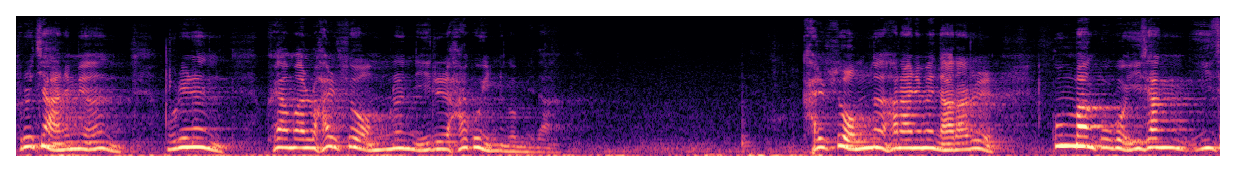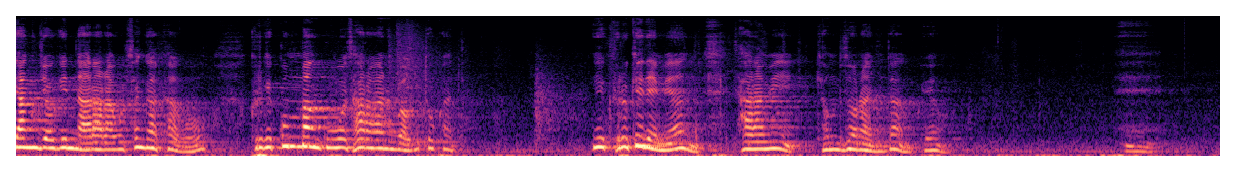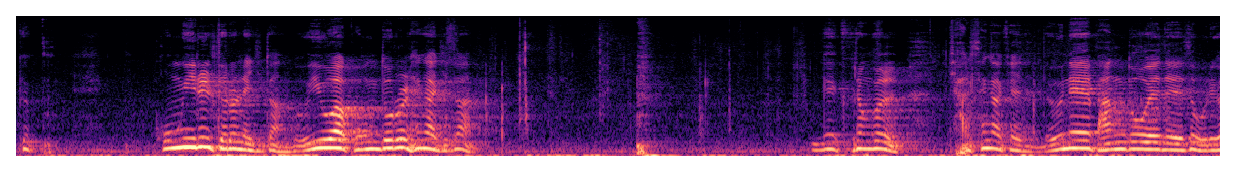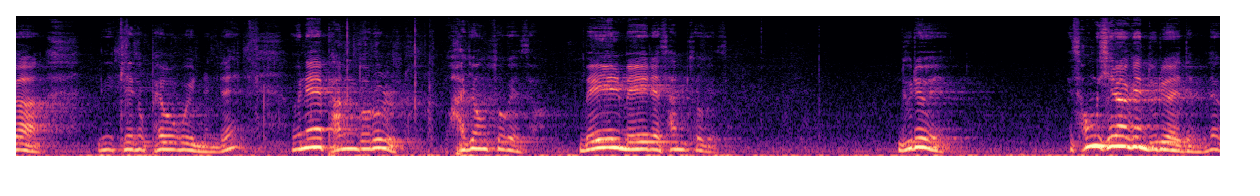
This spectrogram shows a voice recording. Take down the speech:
그렇지 않으면 우리는 그야말로 할 수 없는 일을 하고 있는 겁니다. 갈 수 없는 하나님의 나라를 꿈만 꾸고 이상, 이상적인 나라라고 생각하고 그렇게 꿈만 꾸고 살아가는 거하고 똑같아. 그렇게 되면 사람이 겸손하지도 않고요. 예, 그 공의를 드러내지도 않고 의와 공도를 행하지도 않고 그런 걸 잘 생각해야 됩니다. 은혜 방도에 대해서 우리가 계속 배우고 있는데 은혜 방도를 과정 속에서 매일매일의 삶 속에서 누려야 성실하게 누려야 됩니다.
